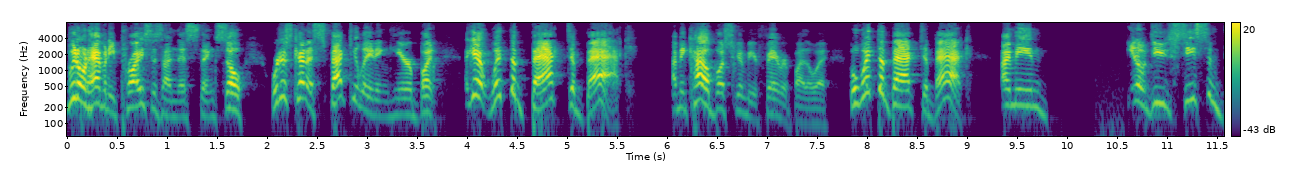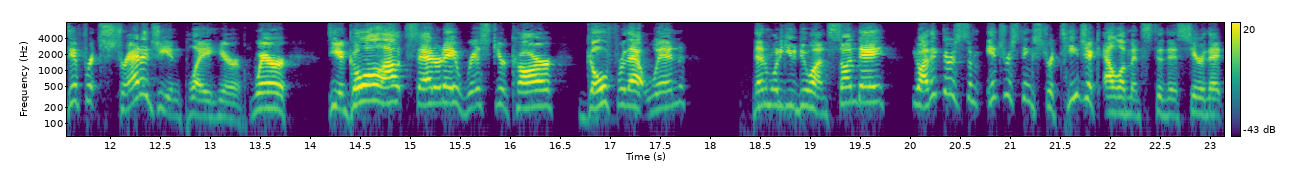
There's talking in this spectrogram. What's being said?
we don't have any prices on this thing. So we're just kind of speculating here. But again, with the back to back, I mean Kyle Busch is gonna be your favorite, by the way. But with the back to back, I mean, you know, do you see some different strategy in play here where do you go all out Saturday, risk your car, go for that win. Then what do you do on Sunday? You know, I think there's some interesting strategic elements to this here that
